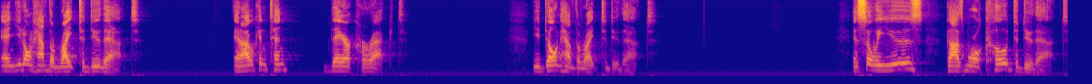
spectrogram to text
and you don't have the right to do that." And I would contend they are correct. You don't have the right to do that. And so we use God's moral code to do that.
